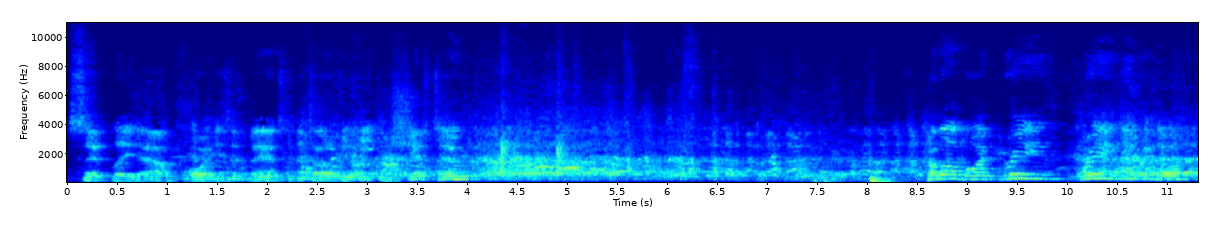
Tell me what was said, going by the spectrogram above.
Sit, lay down. Boy, he's advanced. Have you taught him to eat and shit too? Come on, boy, breathe. Breathe. You can do it.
